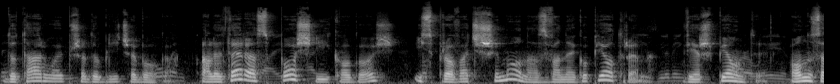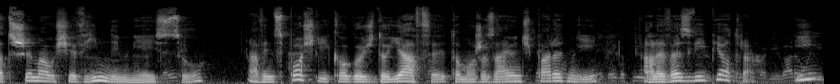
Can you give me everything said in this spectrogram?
dotarły przed oblicze Boga. Ale teraz poślij kogoś i sprowadź Szymona, zwanego Piotrem. Wiersz piąty. On zatrzymał się w innym miejscu, a więc poślij kogoś do Jafy, to może zająć parę dni, ale wezwij Piotra. I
